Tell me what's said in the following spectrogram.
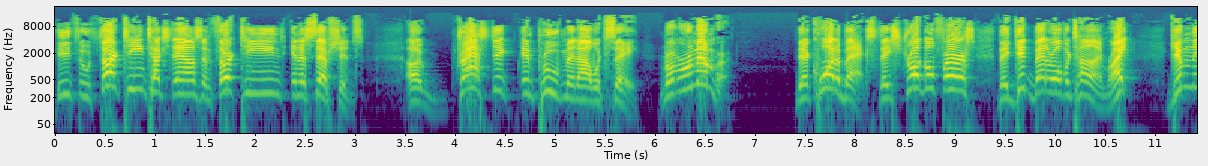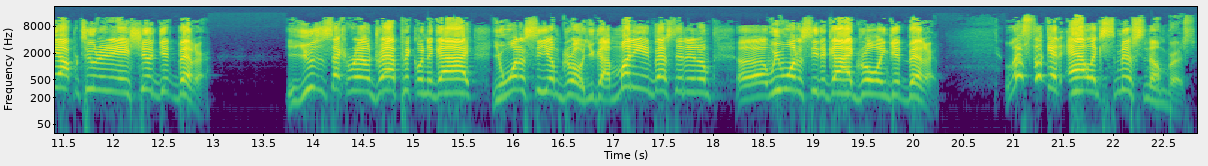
He threw 13 touchdowns and 13 interceptions. A drastic improvement, I would say. But remember, they're quarterbacks. They struggle first, they get better over time, right? Give them the opportunity, they should get better. You use a second round draft pick on the guy, you want to see him grow. You got money invested in him. Uh, we want to see the guy grow and get better. Let's look at Alex Smith's numbers.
